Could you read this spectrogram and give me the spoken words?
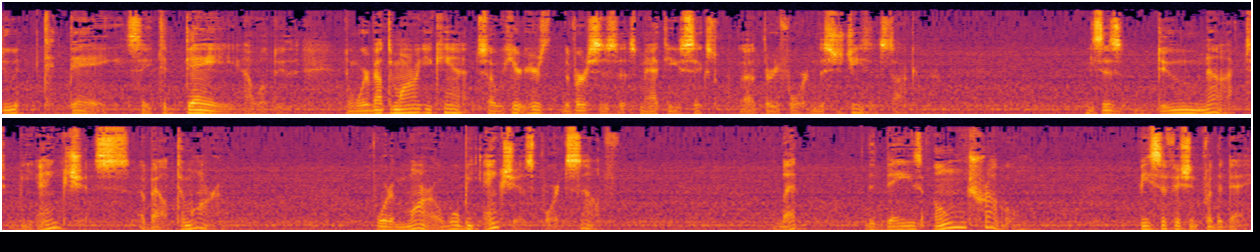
Do it today. Say, Today I will do this. Don't worry about tomorrow, you can't. So here, here's the verses as Matthew 6 uh, 34, and this is Jesus talking. He says, Do not be anxious about tomorrow, for tomorrow will be anxious for itself. Let the day's own trouble be sufficient for the day.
